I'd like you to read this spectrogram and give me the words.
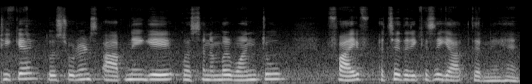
ठीक है? तो स्टूडेंट्स आपने ये question number one two five अच्छे तरीके से याद करने हैं।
